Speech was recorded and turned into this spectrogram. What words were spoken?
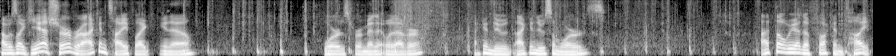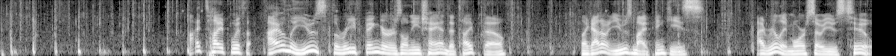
I was like, yeah, sure, bro. I can type like, you know, words per minute, whatever. I can do I can do some words. I thought we had to fucking type. I type with I only use three fingers on each hand to type though. Like I don't use my pinkies. I really more so use two.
